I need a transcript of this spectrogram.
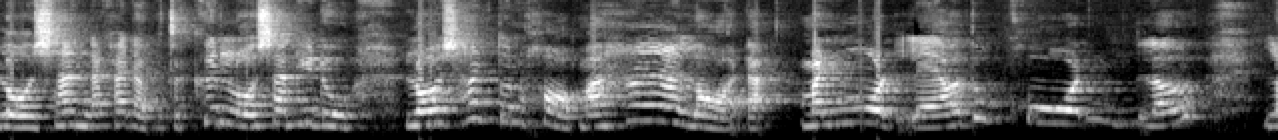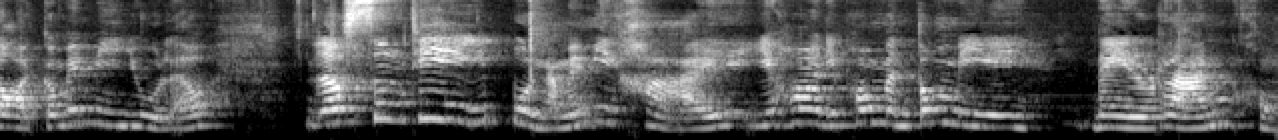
โลชั่นนะคะเดี๋ยวจะขึ้นโลชั่นให้ดูโลชั่นตุนหอบมา 5 หลอดอะมันหมดแล้วทุกคนแล้วหลอดก็ไม่มีอยู่แล้ว แล้วซึ่งที่ญี่ปุ่นนะไม่มีขายยี่ห้อนี้เพราะมันต้องมีในร้านของ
